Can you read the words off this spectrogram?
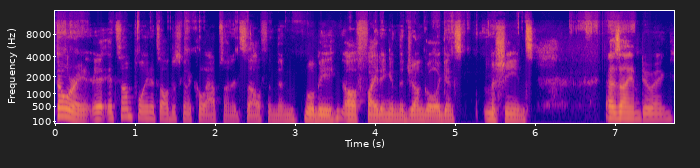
Don't worry. At some point, it's all just going to collapse on itself, and then we'll be all fighting in the jungle against machines, as I am doing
